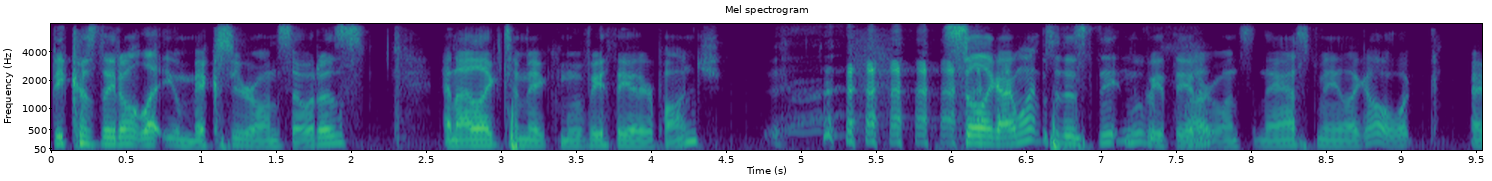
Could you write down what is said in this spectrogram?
because they don't let you mix your own sodas, and I like to make movie theater punch. so like I went to this th- movie theater once, and they asked me like, "Oh, what?" I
